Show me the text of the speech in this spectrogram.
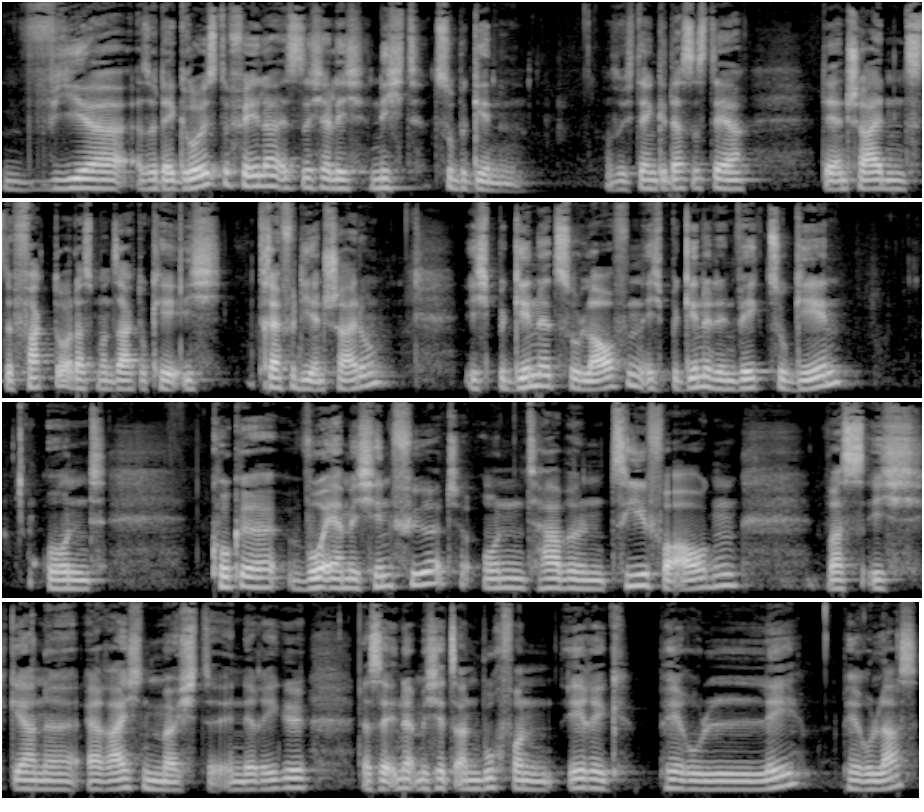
wir, also der größte Fehler ist sicherlich nicht zu beginnen. Also ich denke, das ist der, der entscheidendste Faktor, dass man sagt, okay, ich treffe die Entscheidung, ich beginne zu laufen, ich beginne den Weg zu gehen und gucke, wo er mich hinführt und habe ein Ziel vor Augen, was ich gerne erreichen möchte. In der Regel, das erinnert mich jetzt an ein Buch von Erik Peroulet, Peroulas.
